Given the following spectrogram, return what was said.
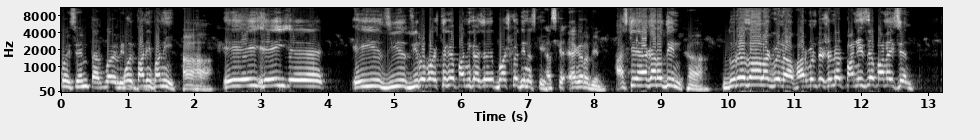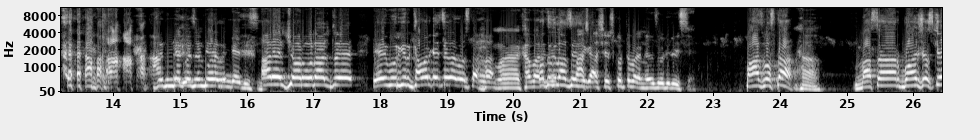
কইছেন তারপরে ওই পানি পানি? হ্যাঁ হ্যাঁ। এই এই এই জিরো বয়স থেকে পানি খাইছেন এই বয়স দিন আজকে? আজকে এগারো দিন। আজকে এগারো দিন? হ্যাঁ। দূরে যাওয়া লাগবে না ফার্মেন্টেশনের পানি যে বানাইছেন যেদিনকে কইছেন পরের দিন গাই দিছি। আরে সর্বনাশ এই মুরগির খাবার খাইছে কয় খাবার কতগুলো আছে? এই পাঁচটা জায়গায়? শেষ করতে পারেন ওই জড়ি রয়েছে পাঁচ বস্তা? হ্যাঁ। বাচ্চার বয়স আজকে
